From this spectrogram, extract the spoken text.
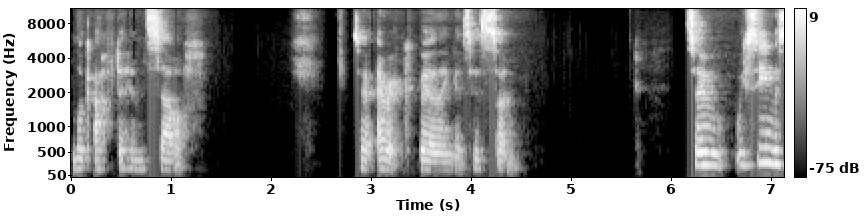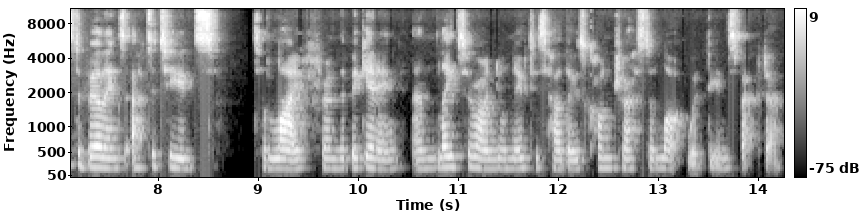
look after himself. So Eric Birling is his son. So we see Mr. Birling's attitudes to life from the beginning, and later on you'll notice how those contrast a lot with the inspector.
